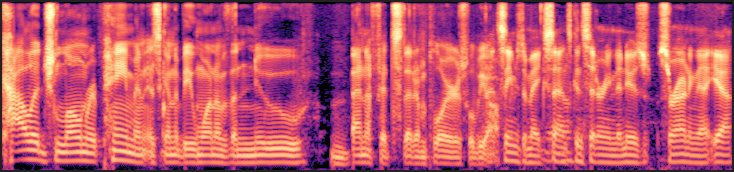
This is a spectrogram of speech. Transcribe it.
college loan repayment is going to be one of the new benefits that employers will be That offering. seems to make sense considering the news surrounding that. Yeah.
